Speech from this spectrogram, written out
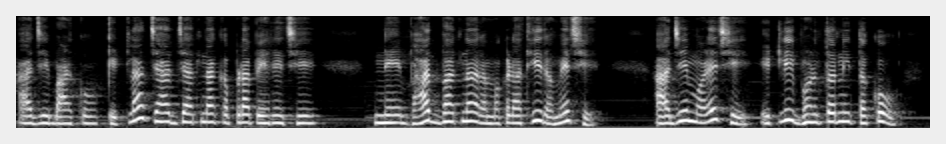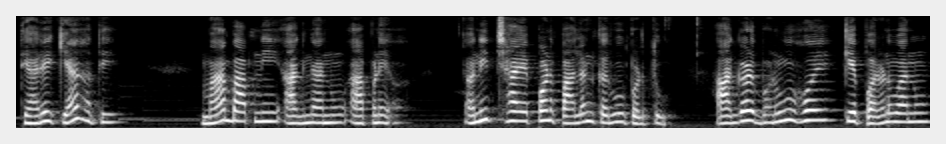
આજે બાળકો કેટલા જાત જાતના કપડાં પહેરે છે ને ભાત ભાતના રમકડાથી રમે છે. આજે મળે છે એટલી ભણતરની તકો ત્યારે ક્યાં હતી? મા બાપની આજ્ઞાનું આપણે અનિચ્છાએ પણ પાલન કરવું પડતું. આગળ ભણવું હોય કે પરણવાનું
